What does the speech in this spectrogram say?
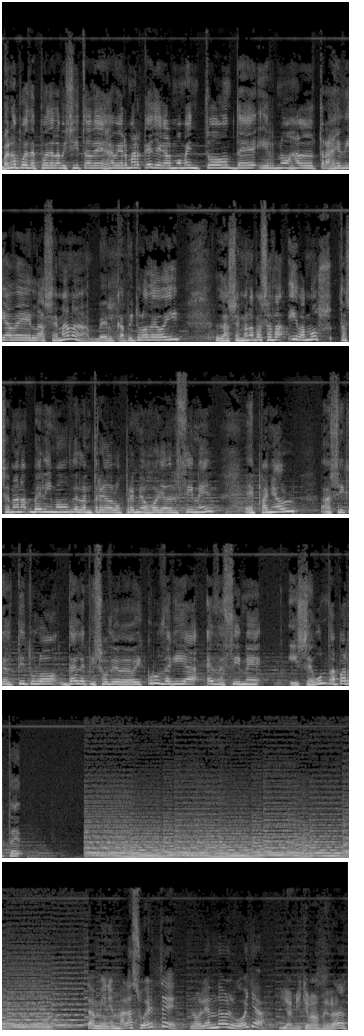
Bueno, pues después de la visita de Javier Márquez llega el momento de irnos al tragedia de la semana. El capítulo de hoy, la semana pasada íbamos, esta semana venimos de la entrega de los premios Goya del cine español, así que el título del episodio de hoy, Cruz de Guía, es de cine y segunda parte también es mala suerte. No le han dado el Goya. ¿Y a mí qué más me da?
